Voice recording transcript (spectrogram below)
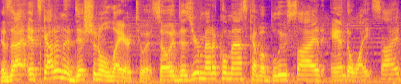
is that it's got an additional layer to it. So does your medical mask have a blue side and a white side?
